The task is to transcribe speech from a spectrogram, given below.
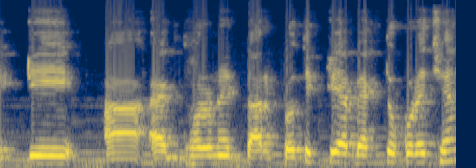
একটি এক ধরনের তার প্রতিক্রিয়া ব্যক্ত করেছেন।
